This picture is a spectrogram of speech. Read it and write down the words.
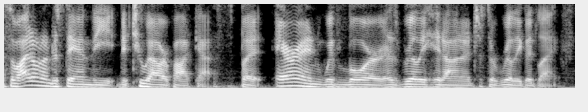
So I don't understand the the two hour podcasts, but Aaron with lore has really hit on it just a really good length.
